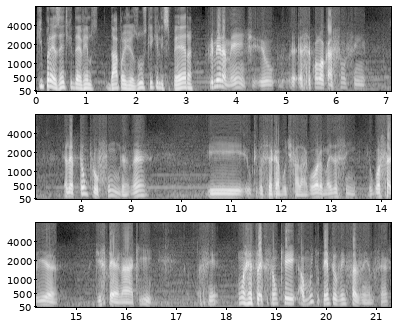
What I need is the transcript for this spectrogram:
que presente que devemos dar para Jesus, o que, que ele espera? Primeiramente, eu, essa colocação, assim, ela é tão profunda, né? E o que você acabou de falar agora, mas assim, eu gostaria de externar aqui, assim, uma reflexão que há muito tempo eu venho fazendo, certo?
